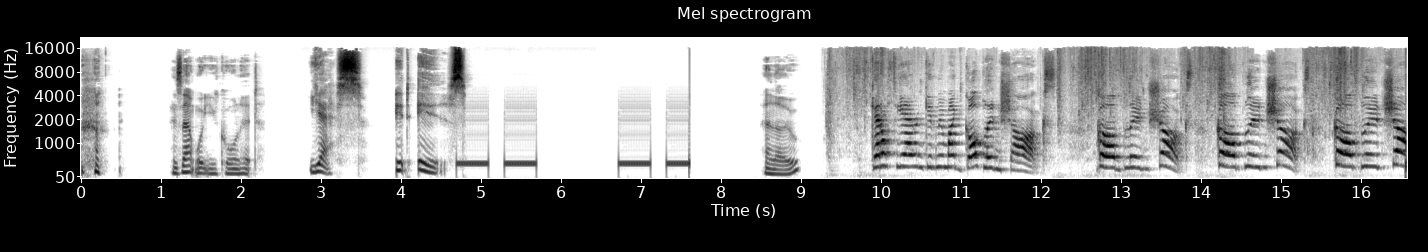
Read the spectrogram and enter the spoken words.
Is that what you call it? Yes, it is. Hello? Get off the air and give me my goblin sharks! Goblin sharks! Goblin sharks! Goblin sharks!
